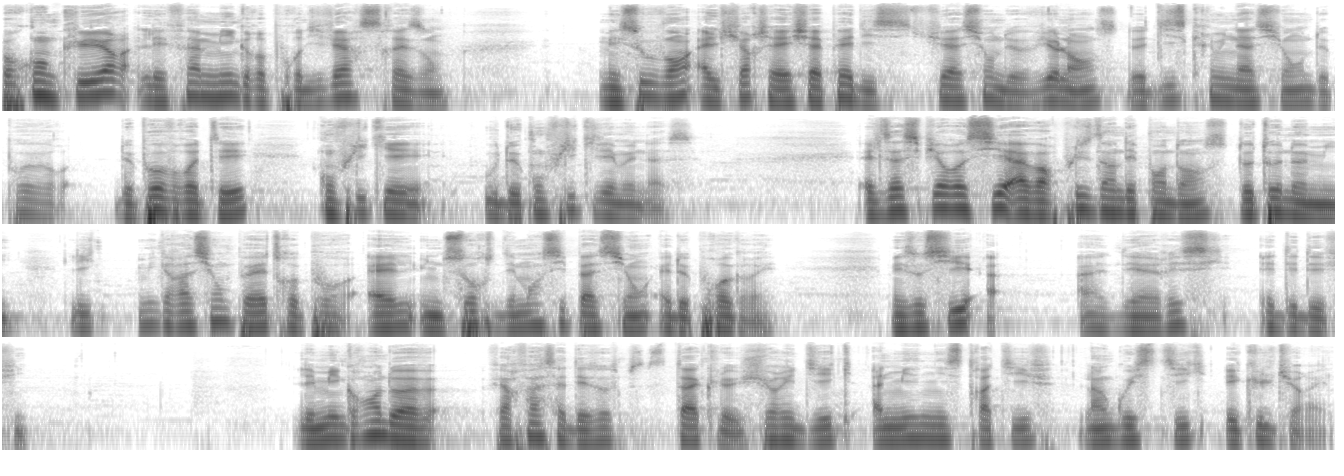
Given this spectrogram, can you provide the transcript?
Pour conclure, les femmes migrent pour diverses raisons. Mais souvent, elles cherchent à échapper à des situations de violence, de discrimination, de, de pauvreté, ou de conflits qui les menacent. Elles aspirent aussi à avoir plus d'indépendance, d'autonomie. L'immigration peut être pour elles une source d'émancipation et de progrès, mais aussi à des risques et des défis. Les migrants doivent faire face à des obstacles juridiques, administratifs, linguistiques et culturels,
